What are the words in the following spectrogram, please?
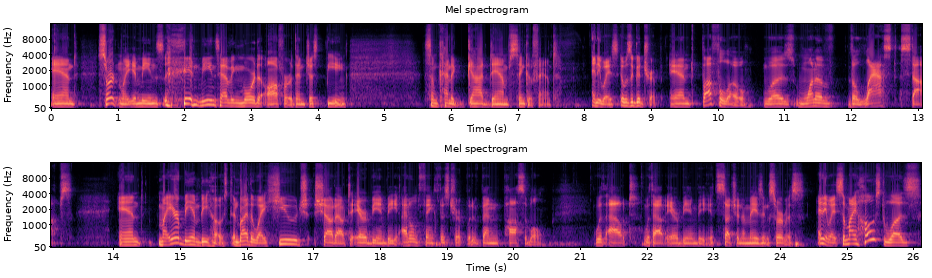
And certainly it means it means having more to offer than just being some kind of goddamn sycophant anyways, it was a good trip. And Buffalo was one of the last stops. And my Airbnb host, and by the way, huge shout out to Airbnb. I don't think this trip would have been possible without without Airbnb. It's such an amazing service. Anyway, so my host was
